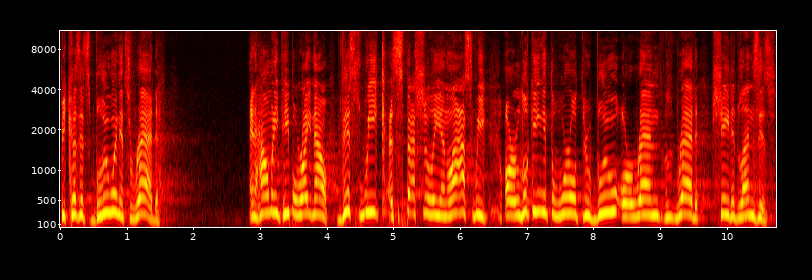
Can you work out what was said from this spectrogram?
because it's blue and it's red. And how many people right now, this week especially and last week, are looking at the world through blue or red shaded lenses?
